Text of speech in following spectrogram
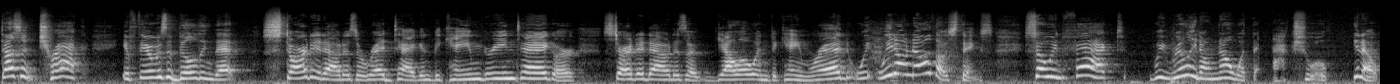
doesn't track if there was a building that started out as a red tag and became green tag or started out as a yellow and became red. We, we don't know those things. So, in fact, we really don't know what the actual, you know,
